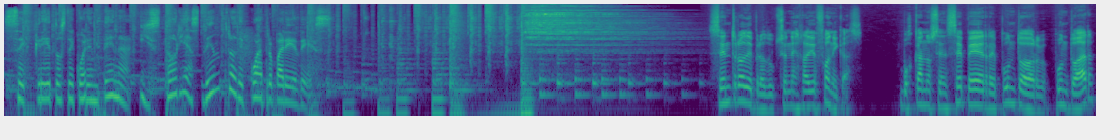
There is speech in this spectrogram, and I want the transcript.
Secretos de cuarentena, historias dentro de cuatro paredes. Centro de Producciones Radiofónicas. Búscanos en cpr.org.ar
